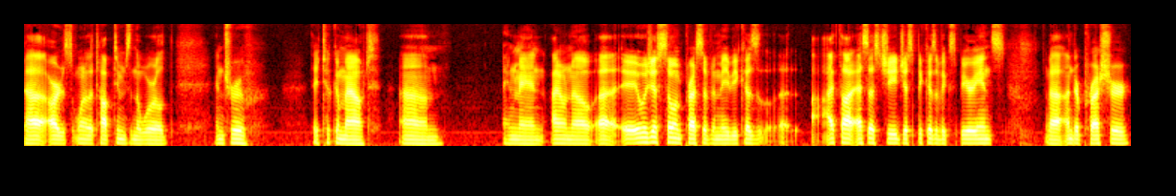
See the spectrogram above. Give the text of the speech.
uh, are one of the top teams in the world. And Drew, they took them out. Um, and man, I don't know. Uh, it was just so impressive to me because uh, I thought SSG, just because of experience uh, under pressure,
